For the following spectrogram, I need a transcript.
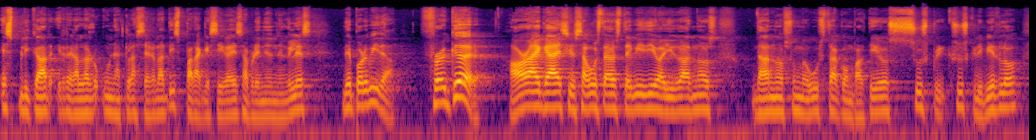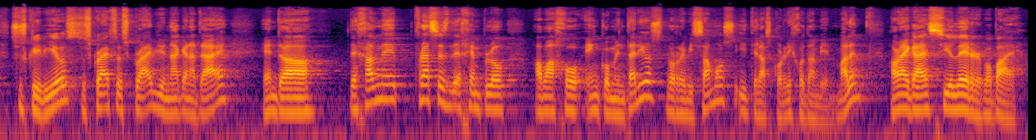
explicar y regalar una clase gratis para que sigáis aprendiendo inglés de por vida. For good. Alright guys, si os ha gustado este vídeo, ayudadnos, dadnos un me gusta, compartiros, suscribirlo, suscribíos, subscribe, subscribe, you're not gonna die. And uh, Dejadme frases de ejemplo abajo en comentarios, lo revisamos y te las corrijo también, ¿vale? Alright guys, see you later, bye bye.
